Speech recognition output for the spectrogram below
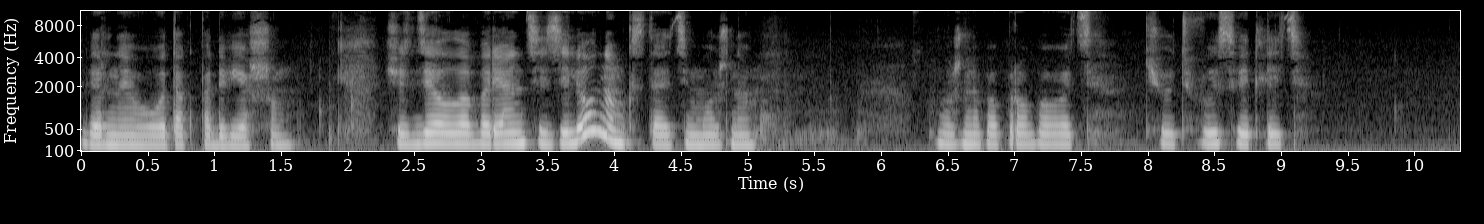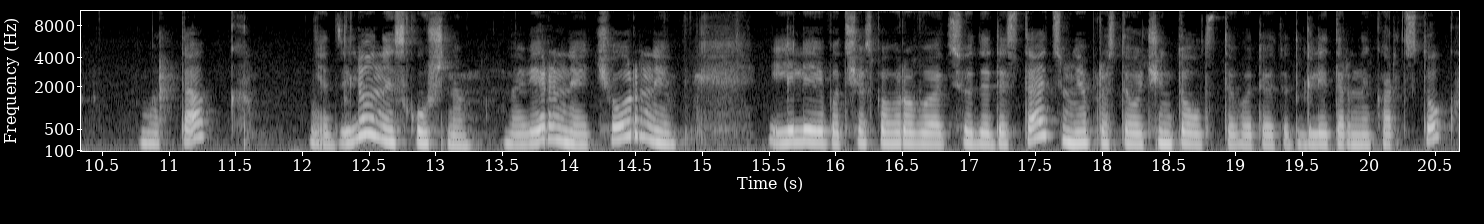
Наверное, его вот так подвешу. Еще сделала в варианте зеленым, кстати, можно, можно попробовать чуть высветлить. Вот так. Нет, зеленый скучно. Наверное, черный. Или вот сейчас попробую отсюда достать. У меня просто очень толстый вот этот глиттерный картсток.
